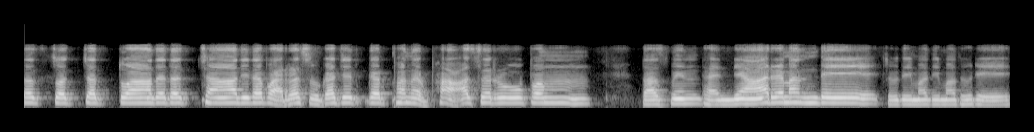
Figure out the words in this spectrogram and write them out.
വ്യാസവാക്യം തത്സ്വച്ഛത്വാദതച്ഛാദിതപരസുഖചിദ്ഗർഭനിർഭാസരൂപം തസ്മിൻ ധന്യാരമന്ദേ ശ്രുതിമതിമധുരേ.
